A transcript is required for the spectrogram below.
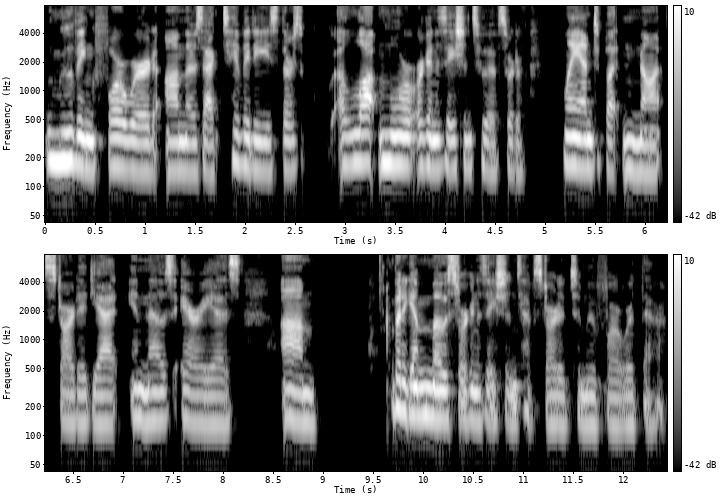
moving forward on those activities. There's a lot more organizations who have sort of planned but not started yet in those areas. Um, but again, most organizations have started to move forward there.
